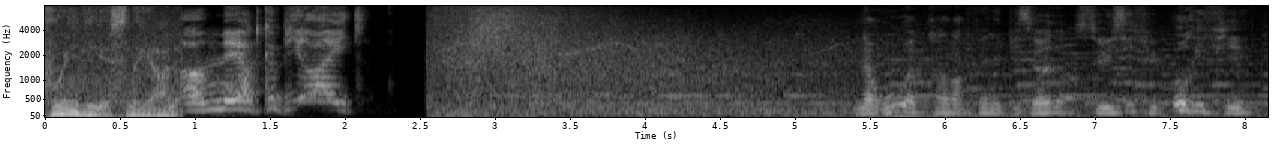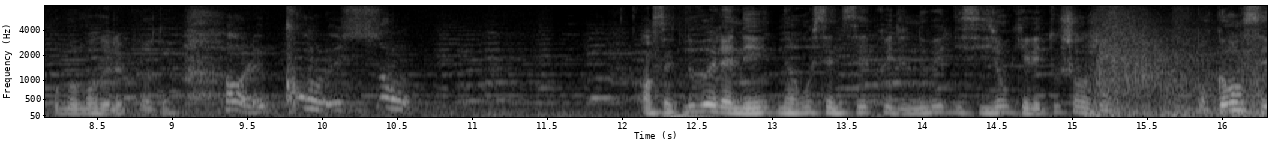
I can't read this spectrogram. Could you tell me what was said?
Previously on Oh merde, copyright Naru, après avoir fait un épisode, celui-ci fut horrifié au moment de l'upload. Oh le con, le son En cette nouvelle année, Naru Sensei prit de nouvelles décisions qui allaient tout changer. Pour commencer,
